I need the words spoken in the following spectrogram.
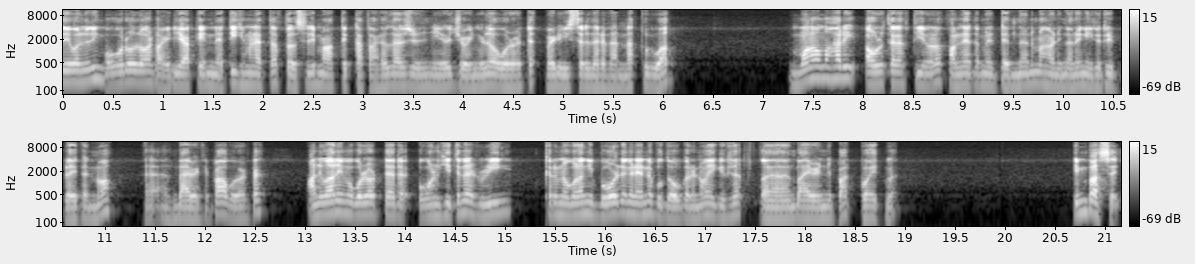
දේවලින් ඕරලට අයිඩියක් නැති. හිම නැත පසලි මාතෙක් කතාර නිය ජොයිනිල ඕරට වැඩි ස්තර දරගන්නත් පුළුවන්. මොනම හරි අවුතර තියන පන්නතම ටෙන්දනම අනිගන නීට රිප්ලයි කරනවා. බෑවට පාවලට අනිවාරෙන් ඔගොලොට ඔගොන හිතන රී කර නොගලනි බෝල්ඩ ගන්න පුදව කරනවා. එක බයිවෙන්න පත් කොහෙත්ම ඉන් පස්සේ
